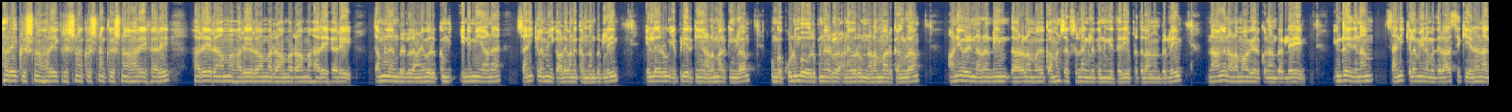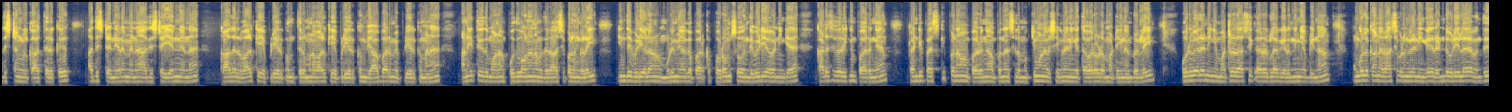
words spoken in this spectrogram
ஹரே கிருஷ்ணா ஹரே கிருஷ்ணா கிருஷ்ண கிருஷ்ணா ஹரே ஹரே. ஹரே ராம ஹரே ராம ராம ராம ஹரே ஹரே. தமிழ் நண்பர்கள் அனைவருக்கும் இனிமையான சனிக்கிழமை காலை வணக்கம் நண்பர்களே. எல்லாரும் எப்படி இருக்கீங்க? நலமா இருக்கீங்களா? உங்க குடும்ப உறுப்பினர்கள் அனைவரும் நலமா இருக்காங்களா? அனைவரின் நலனையும் தாராளமாக கமெண்ட் செக்ஷனில் எங்களுக்கு நீங்கள் தெரியப்படுத்தலாம் நண்பர்களே. நாங்க நலமாகவே இருக்கோம் நண்பர்களே. இன்றைய தினம் சனிக்கிழமை நமது ராசிக்கு என்னென்ன அதிர்ஷ்டங்கள் காத்திருக்கு? அதிர்ஷ்ட நிறம் என்ன? அதிர்ஷ்ட எண் என்ன? காதல் வாழ்க்கை எப்படி இருக்கும்? திருமண வாழ்க்கை எப்படி இருக்கும்? வியாபாரம் எப்படி இருக்கும் என அனைத்து விதமான பொதுவான நமது ராசி பலன்களை இந்த வீடியோவில் நம்ம முழுமையாக பார்க்க போகிறோம் ஸோ இந்த வீடியோவை நீங்கள் கடைசி வரைக்கும் பாருங்க. கண்டிப்பாக ஸ்கிப் பாருங்கள் அப்போ தான் சில முக்கியமான விஷயங்களை நீங்கள் தவற விட மாட்டீங்க நண்பர்களே. ஒருவேளை நீங்கள் மற்ற ராசிக்காரர்களாக இருந்தீங்க அப்படின்னா உங்களுக்கான ராசி பலன்களை நீங்கள் ரெண்டு வழியில் வந்து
